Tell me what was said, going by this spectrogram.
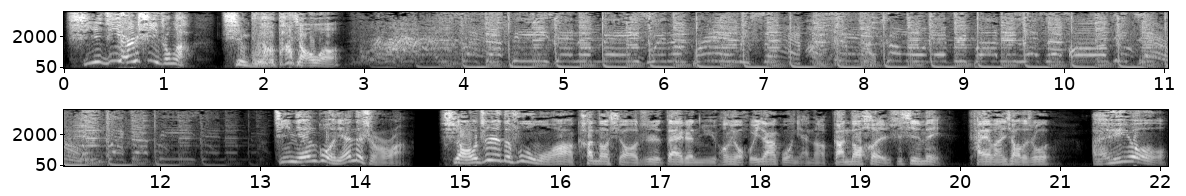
喜极而泣中啊，请不要打搅我。今年过年的时候啊，小智的父母啊，看到小智带着女朋友回家过年呢，感到很是欣慰，开玩笑的说：“哎呦，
